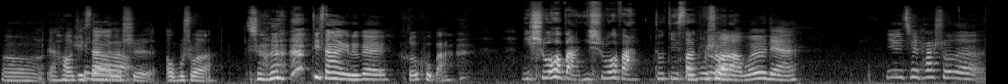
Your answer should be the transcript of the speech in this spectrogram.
嗯，然后第三个就是我不说了，说 第三个留给何苦吧。你说吧，你说吧，都第三个。不说了，我有点。因为其实他说的，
